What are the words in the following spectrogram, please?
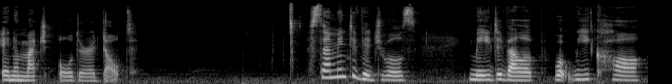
in a much older adult. Some individuals may develop what we call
